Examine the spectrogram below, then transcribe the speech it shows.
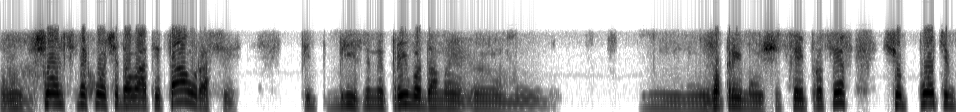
Е, Шольц не хоче давати Таураси під різними приводами, е, затримуючи цей процес, щоб потім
